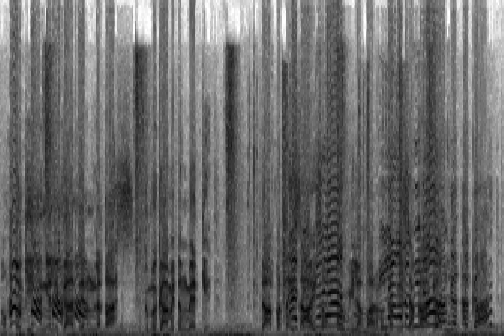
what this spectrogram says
Ang pagiging elegante ng lakas. Gumagamit ng medkit. Dapat na isaayos ang formula para Kailangan magkabisa ka mag-reload. agad. Agad-agad?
